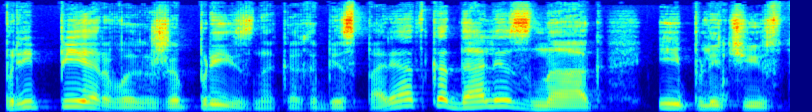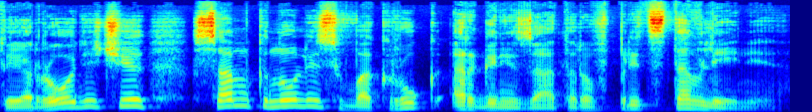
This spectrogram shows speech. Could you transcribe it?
при первых же признаках беспорядка дали знак, и плечистые родичи сомкнулись вокруг организаторов представления.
